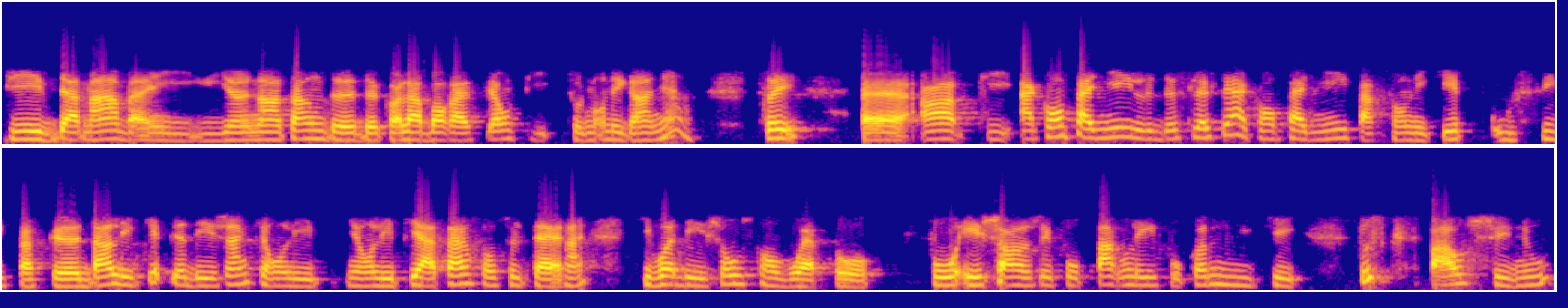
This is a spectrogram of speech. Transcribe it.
Puis évidemment, ben il y a une entente de, collaboration, puis tout le monde est gagnant. Tu sais, Euh, ah, puis accompagner, de se laisser accompagner par son équipe aussi, parce que dans l'équipe, il y a des gens qui ont les, qui ont les pieds à terre, sont sur le terrain, qui voient des choses qu'on voit pas. Faut échanger, faut parler, faut communiquer. Tout ce qui se passe chez nous,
